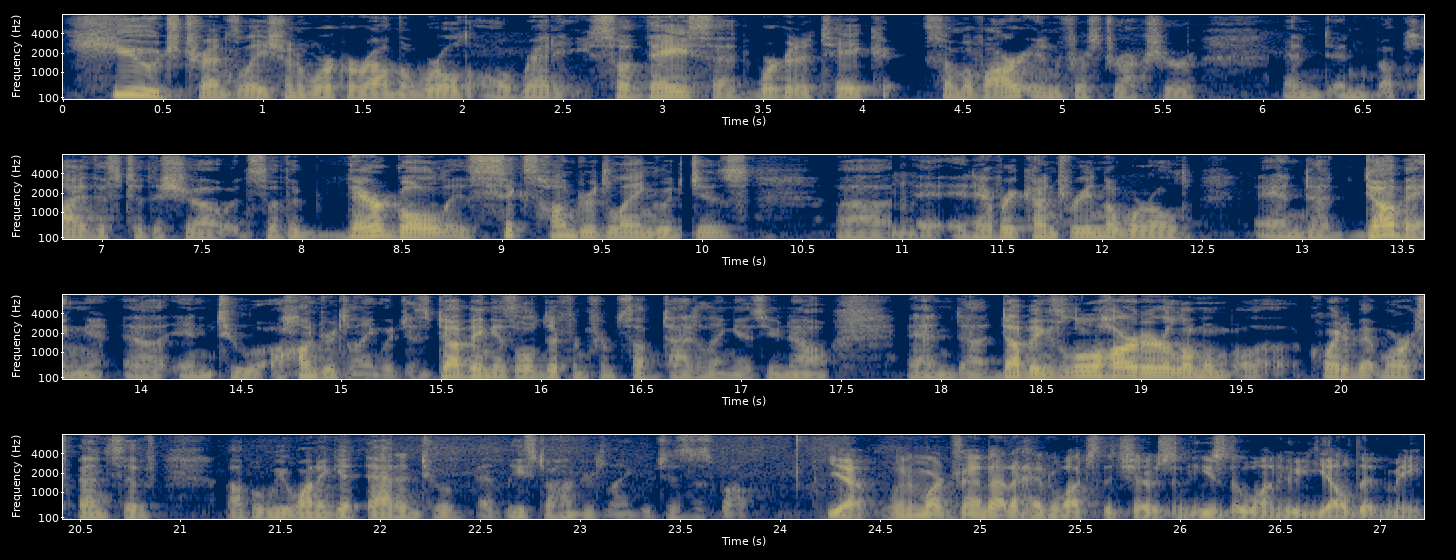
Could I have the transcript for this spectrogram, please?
huge translation work around the world already. So they said we're going to take some of our infrastructure and, and apply this to the show. And so the, their goal is 600 languages uh, mm. in every country in the world, and uh, dubbing uh, into a hundred languages. Dubbing is a little different from subtitling, as you know, and uh, dubbing is a little harder, a little more, uh, quite a bit more expensive, uh, but we want to get that into at least a hundred languages as well. Yeah, when Martin found out I hadn't watched The Chosen, he's the one who yelled at me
